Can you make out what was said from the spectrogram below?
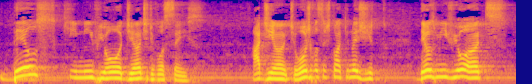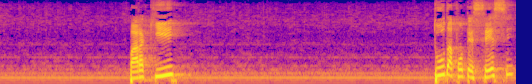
Deus que me enviou diante de vocês. Adiante. Hoje vocês estão aqui no Egito. Deus me enviou antes. Para que tudo acontecesse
